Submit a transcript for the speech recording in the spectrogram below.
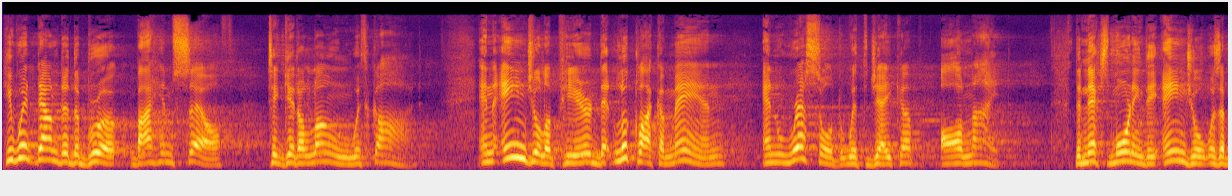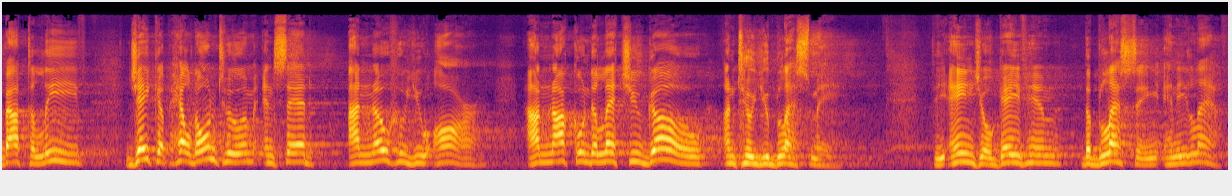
He went down to the brook by himself to get alone with God. An angel appeared that looked like a man and wrestled with Jacob all night. The next morning, the angel was about to leave Jacob held on to him and said, I know who you are. I'm not going to let you go until you bless me. The angel gave him the blessing and he left.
